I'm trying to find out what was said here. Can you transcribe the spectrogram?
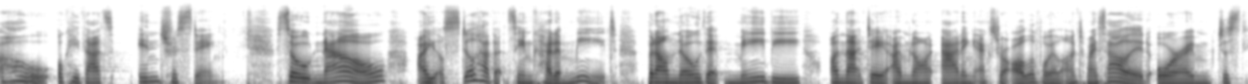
oh, okay, that's interesting. So now I'll still have that same cut of meat, but I'll know that maybe on that day I'm not adding extra olive oil onto my salad or I'm just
